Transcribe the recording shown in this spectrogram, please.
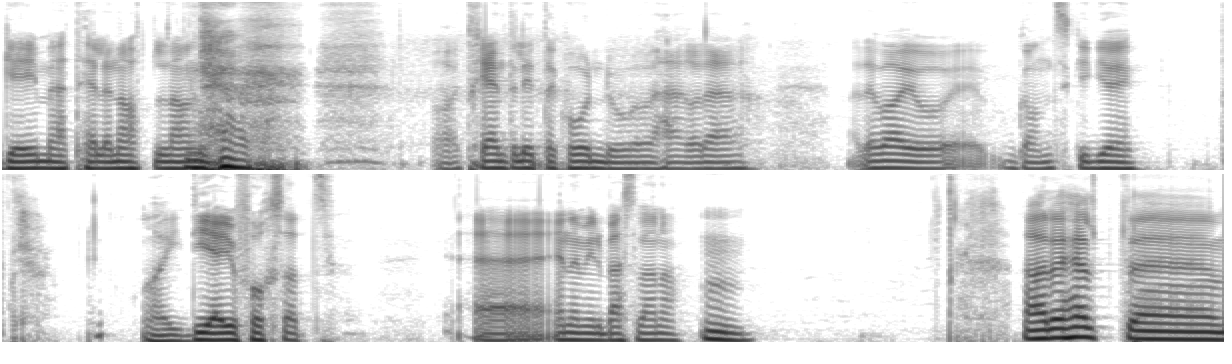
gamet hele natten lang. og trente litt taekwondo her og der. Det var jo eh, ganske gøy. Og de er jo fortsatt eh, en av mine beste venner. Mm. Ja, det er helt eh,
